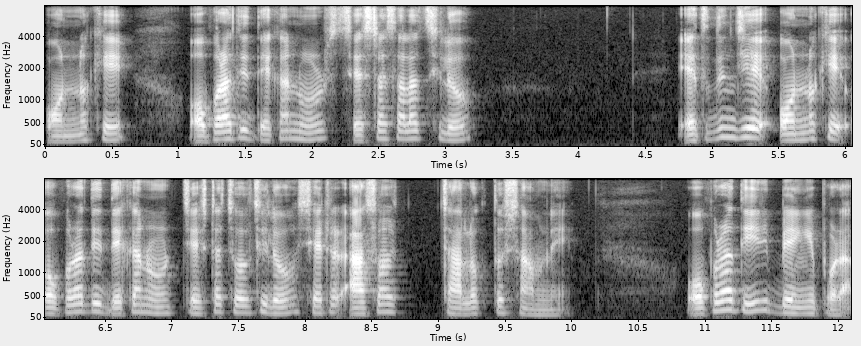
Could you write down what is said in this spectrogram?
অন্যকে অপরাধী দেখানোর চেষ্টা চালাচ্ছিল, এতদিন যে অন্যকে অপরাধী দেখানোর চেষ্টা চলছিল, সেটার আসল চালক তো সামনে। অপরাধীর ভেঙে পড়া,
